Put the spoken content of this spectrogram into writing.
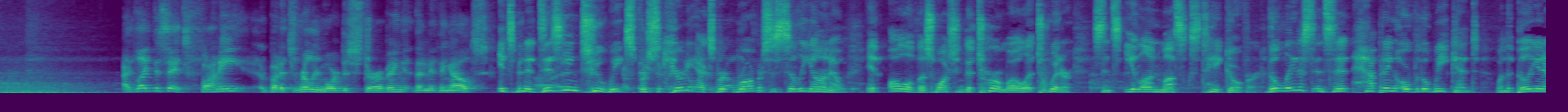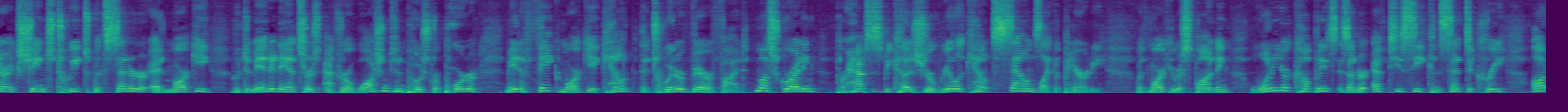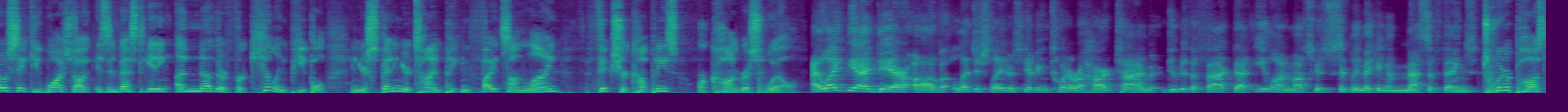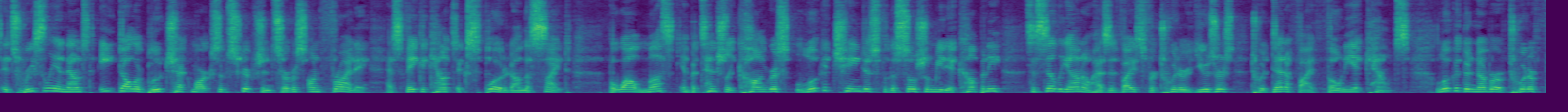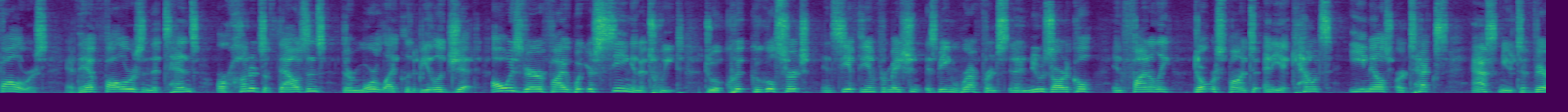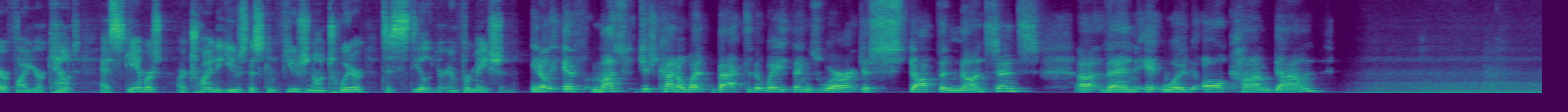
I'd like to say it's funny, but it's really more disturbing than anything else. It's been a dizzying two weeks for security expert Robert Siciliano and all of us watching the turmoil at Twitter since Elon Musk's takeover. The latest incident happening over the weekend when the billionaire exchanged tweets with Senator Ed Markey, who demanded answers after a Washington Post reporter made a fake Markey account that Twitter verified. Musk writing, perhaps it's because your real account sounds like a parody. With Markey responding, one of your companies is under FTC consent decree, auto safety watchdog is investigating another for killing people, and you're spending your time picking fights online, fix your companies or Congress will. I like the idea of legislators giving Twitter a hard time due to the fact that Elon Musk is simply making a mess of things. Twitter paused its recently announced $8 blue checkmark subscription service on Friday as fake accounts exploded on the site. But while Musk and potentially Congress look at changes for the social media company, Siciliano has advice for Twitter users to identify phony accounts. Look at their number of Twitter followers. If they have followers in the tens or hundreds of thousands, they're more likely to be legit. Always verify what you're seeing in a tweet. Do a quick Google search and see if the information is being referenced in a news article. And finally, don't respond to any accounts, emails, or texts asking you to verify your account, as scammers are trying to use this confusion on Twitter to steal your information. You know, if Musk just kind of went back to the way things were, just stop the nonsense, uh, then it would all calm down.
